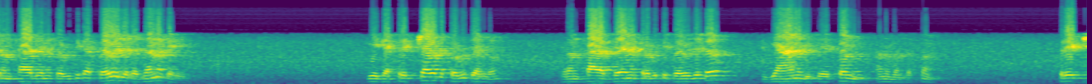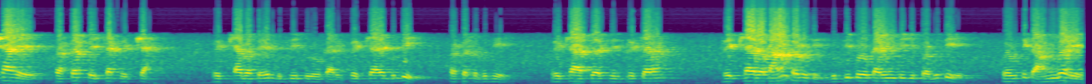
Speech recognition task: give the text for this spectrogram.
ग्रंथाध्ययन, प्रवृत्ति का प्रयोजक जनक है ये क्या प्रेक्षावत प्रवृत्ति अनुबंध ग्रंथाध्ययन, प्रवृत्ति प्रयोजक, ज्ञान विषयत्व अनुबंधत्व। प्रेक्षा है प्रकट इच्छा प्रेक्षा प्रेक्षावत है बुद्धि पूर्वकारी। प्रेक्षा है बुद्धि प्रकट बुद्धि। प्रेक्षा प्रेक्षा प्रेक्षा बताम प्रवृत्ति। बुद्धि पूर्वकारी की जो प्रवृत्ति है प्रवृत्ति का अंग है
